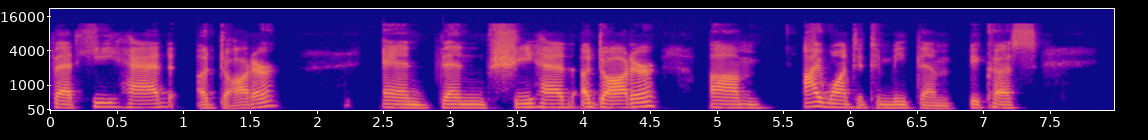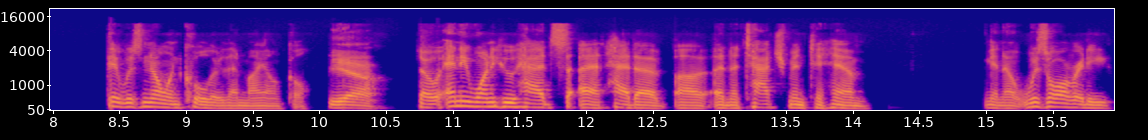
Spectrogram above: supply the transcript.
that he had a daughter and then she had a daughter um, i wanted to meet them because there was no one cooler than my uncle yeah, so anyone who had uh, had a uh, an attachment to him you know was already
